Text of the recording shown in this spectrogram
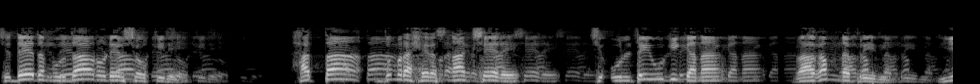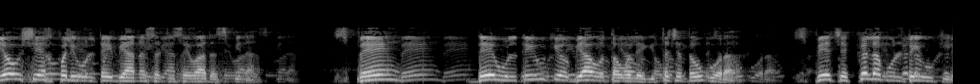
چې د مردارو ډېر شوقي دی حتی دومره حرسناک شی دی چې الټي وږي کنه راغم نه پریدي یو شیخ خپل الټي بیان سټي سیوا د سپینا سپه دی الټي وکي او بیا وته ولګي ته چې ته وګوره سپه چې کله الټي وکي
